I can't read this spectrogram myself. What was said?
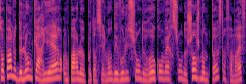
on parle de longue carrière, on parle potentiellement d'évolution, de reconversion, de changement de poste, enfin bref,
